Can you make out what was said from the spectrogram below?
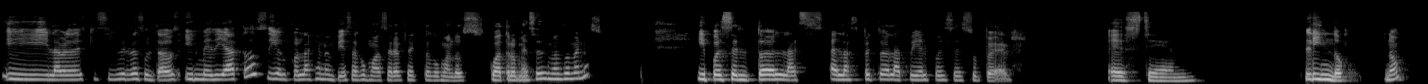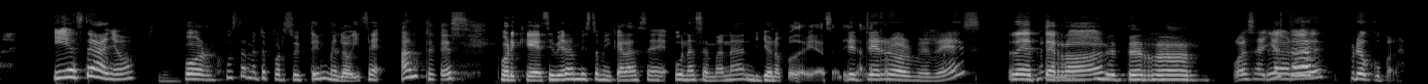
y la verdad es que sí vi resultados inmediatos y el colágeno empieza como a hacer efecto como a los cuatro meses más o menos. Y pues el, todo el, el aspecto de la piel pues es súper, este, lindo, ¿no? Y este año, Sí. por, justamente por Swifting, me lo hice antes, porque si hubieran visto mi cara hace una semana, yo no podría salir. De terror, ¿me ves? De terror. De terror. O sea, yo La estaba verdad- preocupada.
